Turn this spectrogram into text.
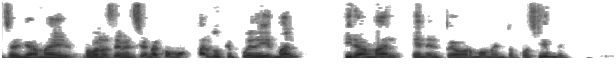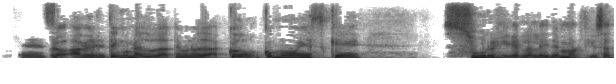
se llama, bueno, se menciona como algo que puede ir mal, irá mal en el peor momento posible. Pero, a ver, este, tengo una duda, tengo una duda. ¿Cómo, es que surge la ley de Murphy? O sea,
